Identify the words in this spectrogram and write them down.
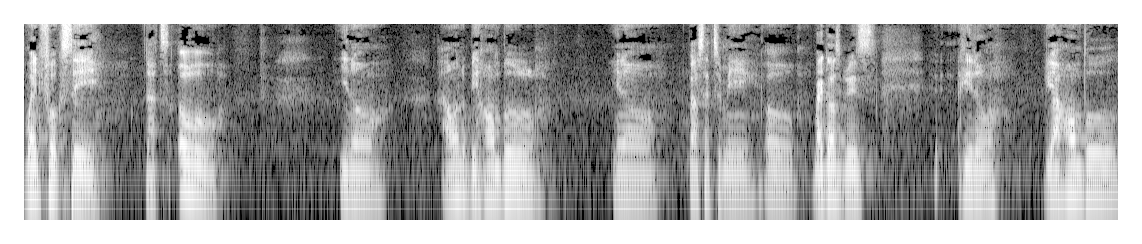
when folks say that, oh, you know, I want to be humble, you know, God said to me, oh, by God's grace, you know, you are humble.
